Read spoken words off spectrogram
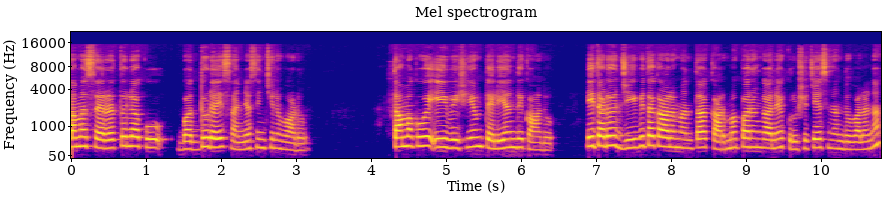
తమ షరతులకు బద్ధుడై సన్యసించినవాడు. తమకు ఈ విషయం తెలియంది కాదు. ఇతడు జీవితకాలమంతా కర్మపరంగానే కృషి చేసినందువలన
